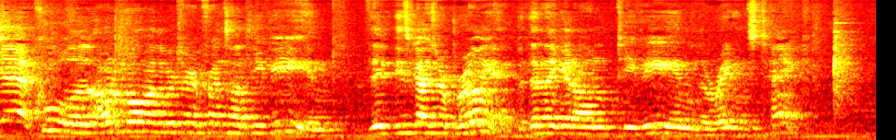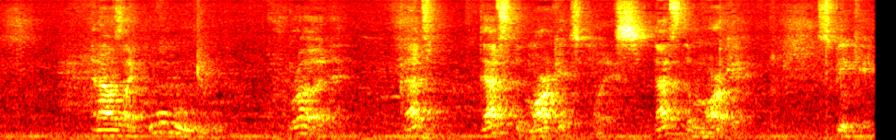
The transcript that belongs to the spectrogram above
yeah, cool, I want to put all my libertarian friends on TV, and th these guys are brilliant. But then they get on TV and the ratings tank. And I was like, ooh, crud. That's, that's the market's place. That's the market speaking.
